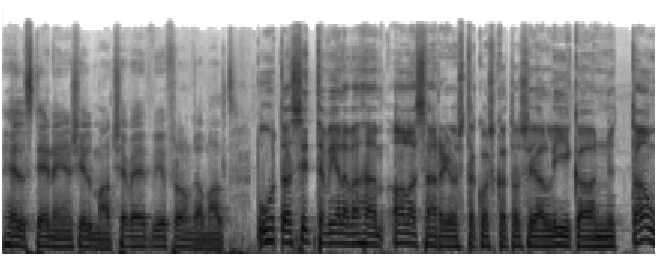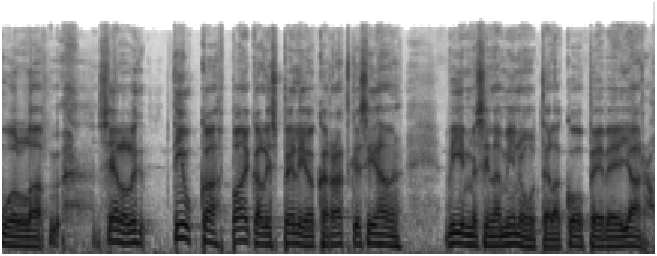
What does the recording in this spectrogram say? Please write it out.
helst, i en enskild match, det vet vi ju från gammalt. Puhutaan sitten vielä vähän alasarjoista, koska tosiaan liiga on nyt tauolla. Siellä oli tiukka paikallispeli, joka ratkesi ihan viimeisillä minuutilla KPV Jaro.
